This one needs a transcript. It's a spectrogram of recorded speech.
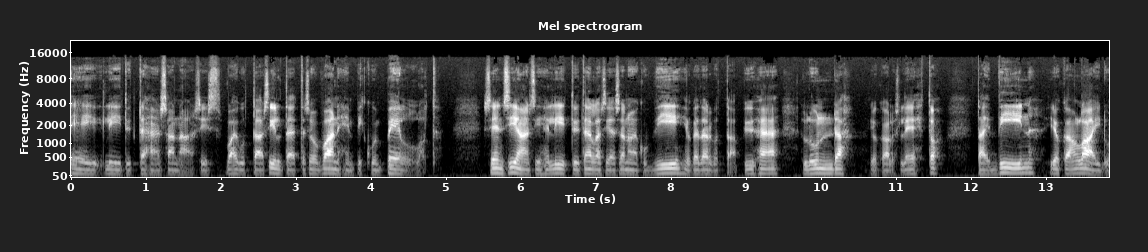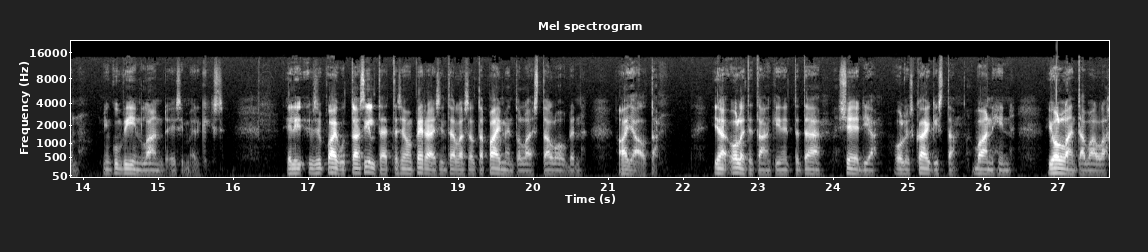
ei liity tähän sanaan. Siis vaikuttaa siltä, että se on vanhempi kuin pellot. Sen sijaan siihen liittyy tällaisia sanoja kuin vi, joka tarkoittaa pyhää, lunda, joka olisi lehto, tai viin, joka on laidun, niin kuin Viinland esimerkiksi. Eli se vaikuttaa siltä, että se on peräisin tällaiselta paimentolaistalouden ajalta. Ja oletetaankin, että tämä Shedia olisi kaikista vanhin jollain tavalla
